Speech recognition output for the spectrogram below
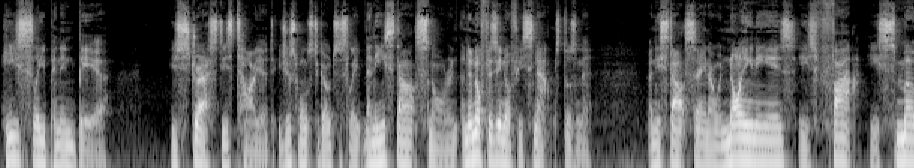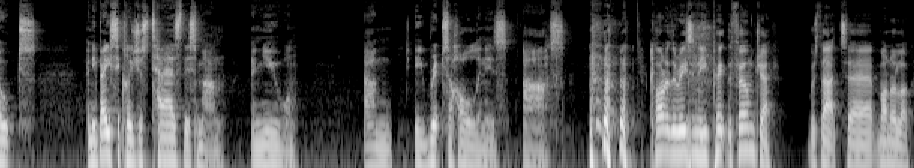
He's sleeping in beer. He's stressed, he's tired, he just wants to go to sleep. Then he starts snoring, and enough is enough, he snaps, doesn't he? And he starts saying how annoying he is, he's fat, he smokes, and he basically just tears this man a new one. And he rips a hole in his arse. Part of the reason he picked the film, Jack, was that uh, monologue.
